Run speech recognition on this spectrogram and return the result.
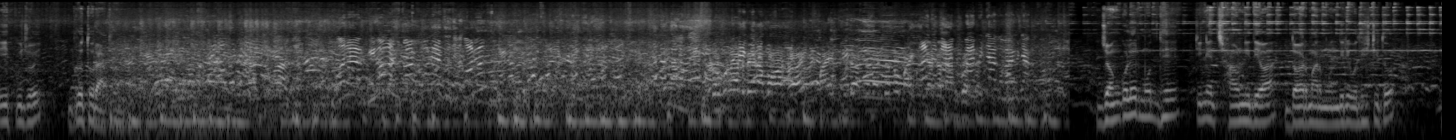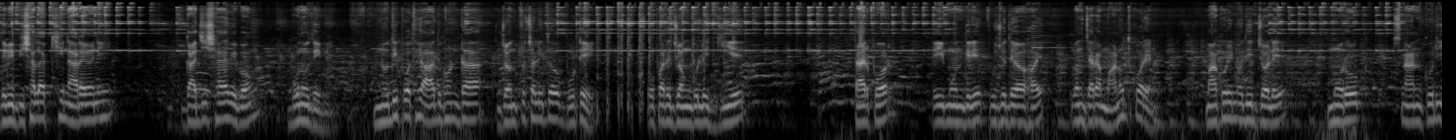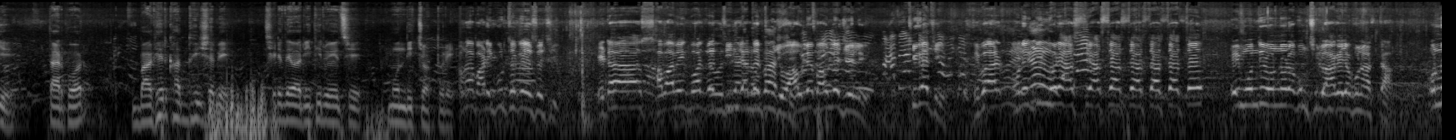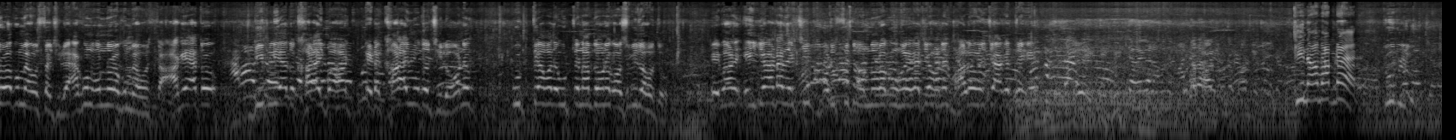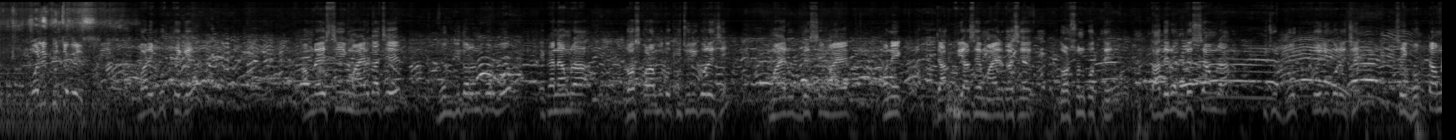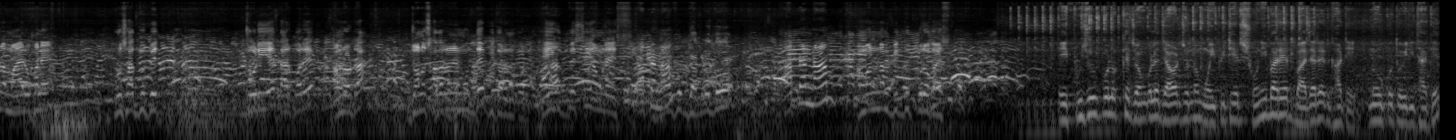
এই পুজোয় ব্রত রাখেন। জঙ্গলের মধ্যে টিনের ছাউনি দেওয়া দরমার মন্দিরে অধিষ্ঠিত দেবী বিশালাক্ষী নারায়ণী, গাজী সাহেব এবং বনদেবী। নদীপথে আধ ঘণ্টা যন্ত্রচালিত বোটে ওপারে জঙ্গলে গিয়ে তারপর এই মন্দিরে পুজো দেওয়া হয় এবং যারা মানত করেন, মাকড়ি নদীর জলে মোরগ স্নান করিয়ে তারপর বাঘের খাদ্য হিসেবে ছেড়ে দেওয়া রীতি রয়েছে মন্দির চত্বরে। আমরা বাড়িপুর থেকে এসেছি। এটা স্বাভাবিক বলতে তিন জাতের পুজো আউলে বাউলে জেলে। ঠিক আছে? এবার অনেক দিন ধরে আসতে আস্তে আস্তে আস্তে আস্তে আস্তে এই মন্দির অন্যরকম ছিল আগে যখন আসতাম। অন্যরকম ব্যবস্থা ছিল এখন অন্যরকম ব্যবস্থা। আগে এত ডিপলি এত খাড়াই পাহাড় এটা খাড়াই মতো ছিল। অনেক উঠতে আমাদের উঠতে নামতে অনেক অসুবিধা হতো। এবার এই জায়গাটা দেখছি পরিস্থিতি অন্যরকম হয়ে গেছে অনেক ভালো হয়েছে আগের থেকে। কি নাম আপনার? টুবলু মল্লিকপুর থেকে এসছি। বারিপুর থেকে। আমরা এসেছি মায়ের কাছে ভোগ বিতরণ করব। এখানে আমরা দশ কড়া মতো খিচুড়ি করেছি। মায়ের উদ্দেশ্যে মায়ের অনেক যাত্রী আসে মায়ের কাছে দর্শন করতে। তাদের উদ্দেশ্যে আমরা কিছু ভোগ তৈরি করেছি। সেই ভোগটা আমরা মায়ের ওখানে প্রসাদ রূপে চড়িয়ে তারপরে আমরা ওটা জনসাধারণের মধ্যে বিতরণ করি এই উদ্দেশ্যেই আমরা এসেছি। আপনার নাম? খুব জাগ্রত। আপনার নাম? আমার নাম বিদ্যুৎ পুরকাশ এই পুজো উপলক্ষে জঙ্গলে যাওয়ার জন্য মইপিঠের শনিবারের বাজারের ঘাটে নৌকো তৈরি থাকে।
